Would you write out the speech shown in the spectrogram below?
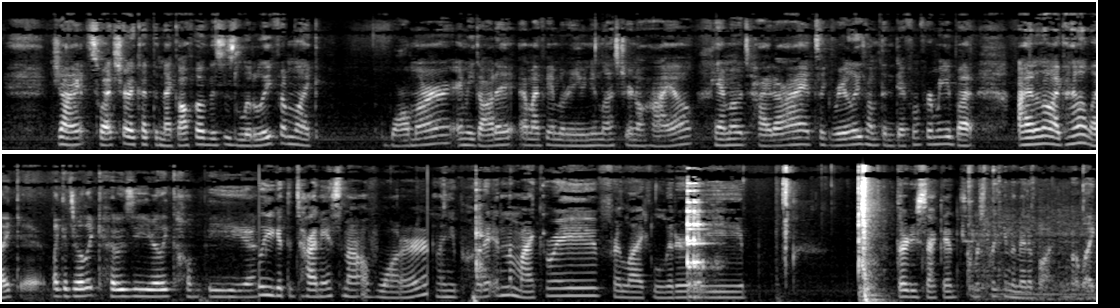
giant sweatshirt I cut the neck off of. This is literally from like Walmart and we got it at my family reunion last year in Ohio. Camo tie-dye. It's like really something different for me, but I don't know, I kind of like it. Like it's really cozy, really comfy. You get the tiniest amount of water and then you put it in the microwave for like literally 30 seconds. I'm just clicking the minute button, but like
